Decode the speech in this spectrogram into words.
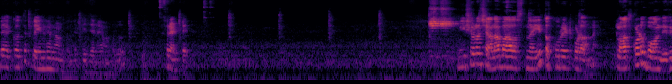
బ్యాక్ అయితే ప్లెయిన్గానే ఉంటుంది డిజైన్ ఏ ఉండదు అయితే మీషోలో చాలా బాగా వస్తున్నాయి. తక్కువ రేట్ కూడా ఉన్నాయి. క్లాత్ కూడా బాగుంది. ఇది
